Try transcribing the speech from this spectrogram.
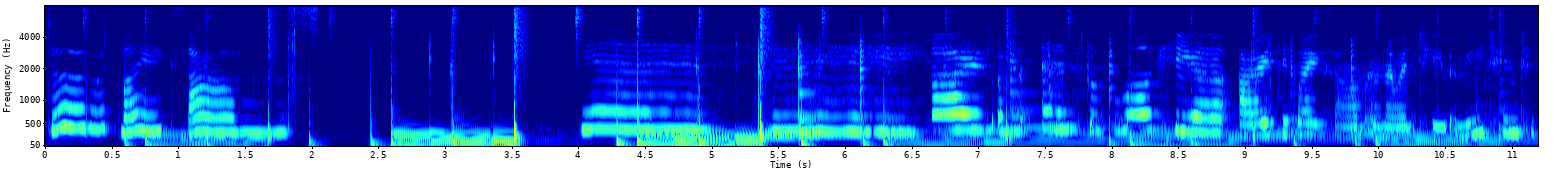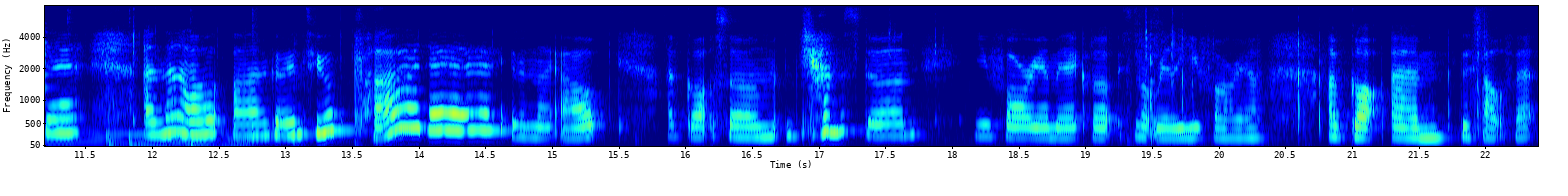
done with my exams. Yay! Guys, I'm going to end the vlog here. I did my exam and then I went to a meeting today and now I'm going to a party in a night out. I've got some gemstone Euphoria makeup. It's not really Euphoria. I've got um, this outfit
